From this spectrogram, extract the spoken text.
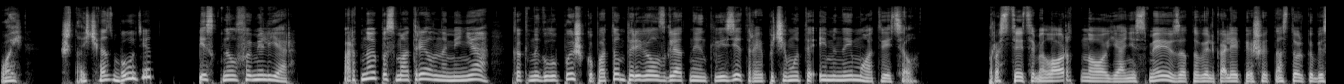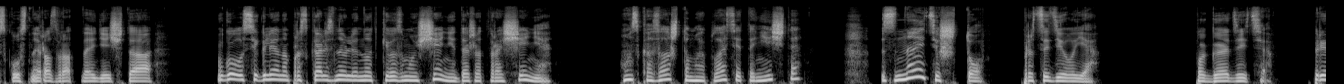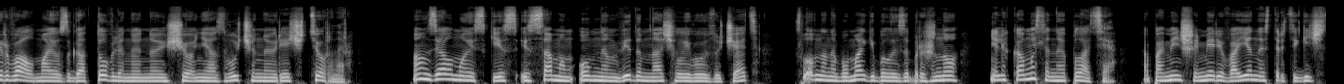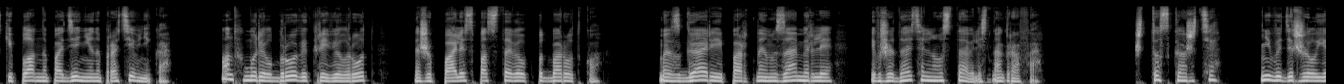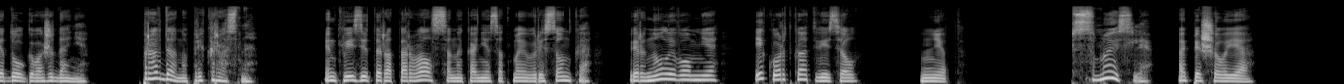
«Ой, что сейчас будет?» — пискнул фамильяр. Портной посмотрел на меня, как на глупышку, потом перевел взгляд на инквизитора и почему-то именно ему ответил. «Простите, милорд, но я не смею за то великолепие шить настолько безвкусное и развратное нечто...» В голосе Глена проскользнули нотки возмущения и даже отвращения. Он сказал, что мое платье — это нечто? «Знаете что?» — процедила я. «Погодите», — прервал мою заготовленную, но еще не озвученную речь Тернер. Он взял мой эскиз и самым умным видом начал его изучать, словно на бумаге было изображено не легкомысленное платье, а по меньшей мере военный стратегический план нападения на противника. Он хмурил брови, кривил рот, даже палец подставил к подбородку. Мы с Гарри и портным замерли и вжидательно уставились на графа. «Что скажете?» — не выдержал я долгого ожидания. «Правда оно прекрасно». Инквизитор оторвался, наконец, от моего рисунка, вернул его мне и коротко ответил. «Нет». «В смысле?» — опешил я.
